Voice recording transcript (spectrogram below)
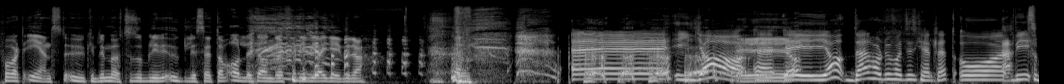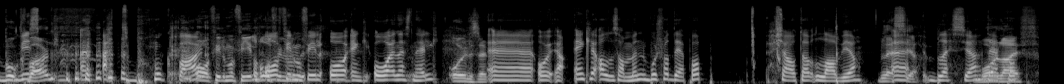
på hvert eneste ukentlige møte så blir vi uglesett av alle de andre fordi vi er gamere. Eh, ja, eh, Ja. der har du faktisk helt rett. Og At vi- bokbarn. At bokbarn. Og filmofil. og filmofil, og, egentlig- og nesten helg. Og illustrert. Eh, og ja, egentlig alle sammen, bortsett fra D-pop. Shout-out Lavia. Bless ya. Eh, bless ya, More life.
